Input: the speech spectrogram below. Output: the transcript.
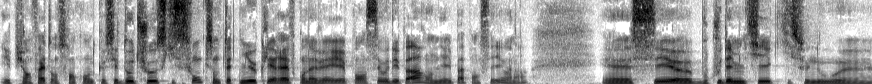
et puis en fait on se rend compte que c'est d'autres choses qui se font, qui sont peut-être mieux que les rêves qu'on avait pensé au départ. On n'y avait pas pensé, voilà. C'est euh, beaucoup d'amitiés qui se nouent. Euh,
